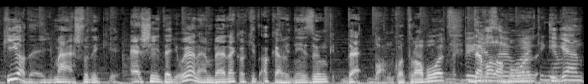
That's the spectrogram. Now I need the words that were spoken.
kiad egy második esélyt egy olyan embernek, akit akárhogy nézünk, de bankot rabolt, de Bűnöző valahol, volt, igen. igen,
